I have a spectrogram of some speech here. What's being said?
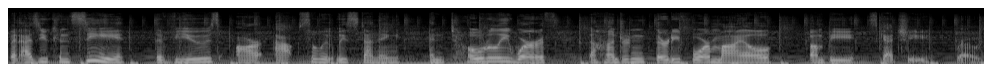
But as you can see, the views are absolutely stunning and totally worth the 134 mile bumpy, sketchy road.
